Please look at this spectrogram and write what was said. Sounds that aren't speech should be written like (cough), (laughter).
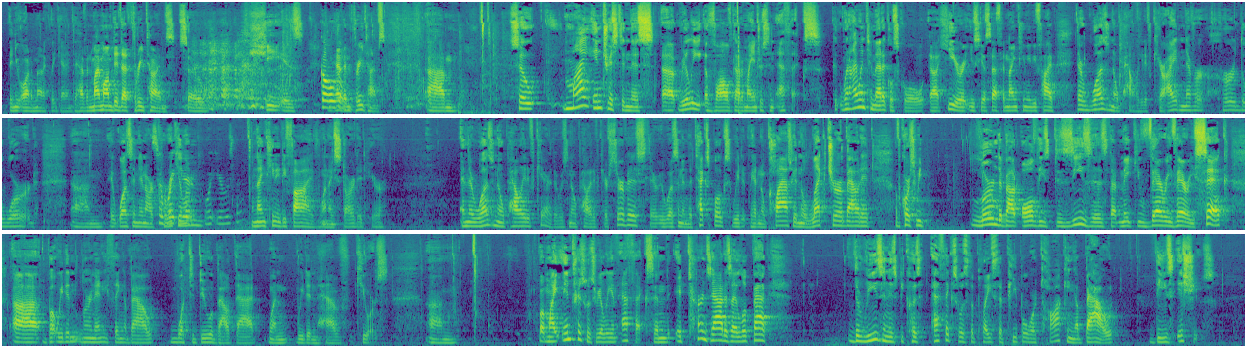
then you automatically get into heaven. My mom did that three times, so (laughs) she is Golden. in heaven three times. Um, so my interest in this uh, really evolved out of my interest in ethics. When I went to medical school uh, here at UCSF in 1985, there was no palliative care. I had never heard the word. Um, it wasn't in our So, what year, curriculum. what year was that? 1985 when I started here. And there was no palliative care. There was no palliative care service. There, it wasn't in the textbooks. We, did, we had no class. We had no lecture about it. Of course, we learned about all these diseases that make you very, very sick, uh, but we didn't learn anything about what to do about that when we didn't have cures. Um, but my interest was really in ethics. And it turns out, as I look back, the reason is because ethics was the place that people were talking about these issues.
